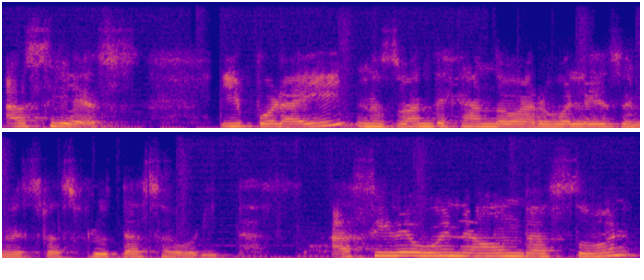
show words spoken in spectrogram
Así es, y por ahí nos van dejando árboles de nuestras frutas favoritas. Así de buena onda son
